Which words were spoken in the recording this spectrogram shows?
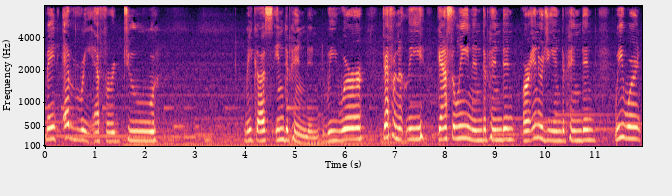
made every effort to make us independent. We were definitely gasoline independent or energy independent. We weren't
